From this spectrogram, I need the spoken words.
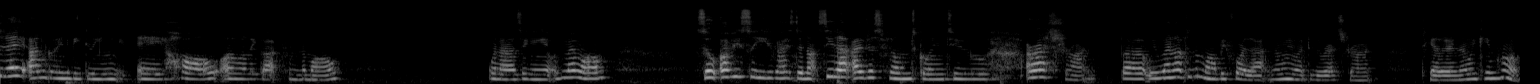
today I'm going to be doing a haul on what I got from the mall when I was hanging it with my mom. So obviously you guys did not see that. I just filmed going to a restaurant. But we went out to the mall before that and then we went to the restaurant together and then we came home.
